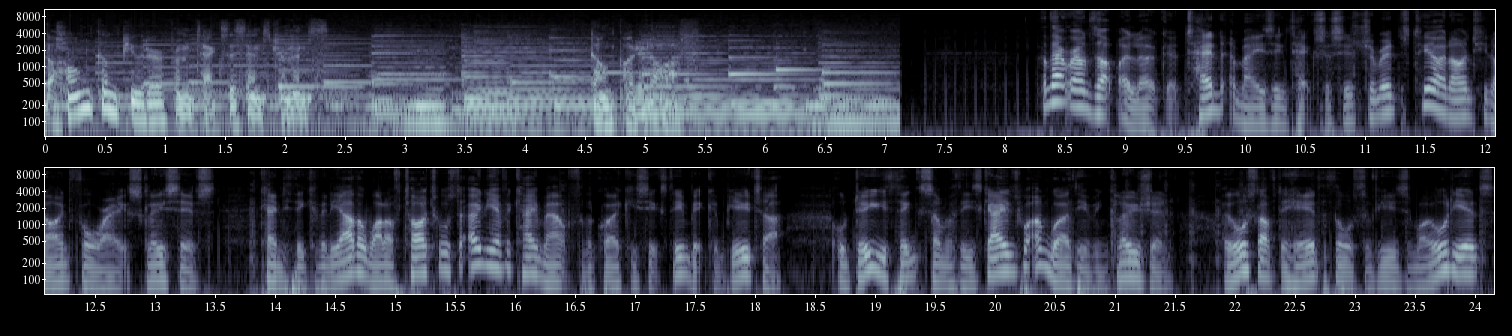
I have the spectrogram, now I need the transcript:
The home computer from Texas Instruments. Don't put it off. And that rounds up my look at 10 amazing Texas Instruments TI-99 4A exclusives. Can you think of any other one-off titles that only ever came out for the quirky 16-bit computer? Or do you think some of these games were unworthy of inclusion? I always love to hear the thoughts and views of my audience,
